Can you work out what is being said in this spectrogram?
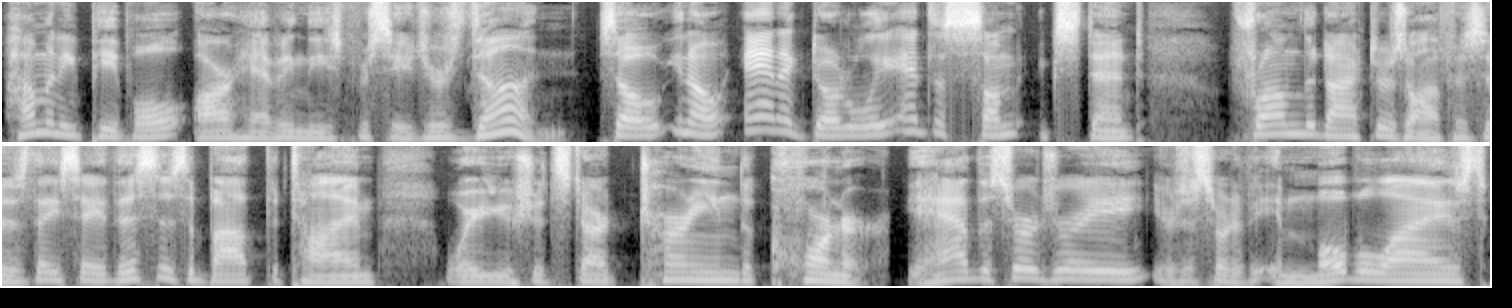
how many people are having these procedures done. So, you know, anecdotally and to some extent, from the doctor's offices, they say this is about the time where you should start turning the corner. You have the surgery, you're just sort of immobilized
